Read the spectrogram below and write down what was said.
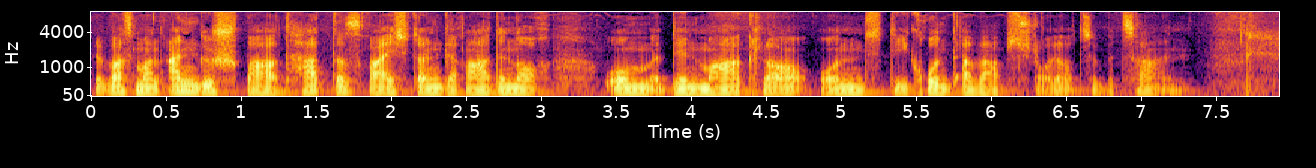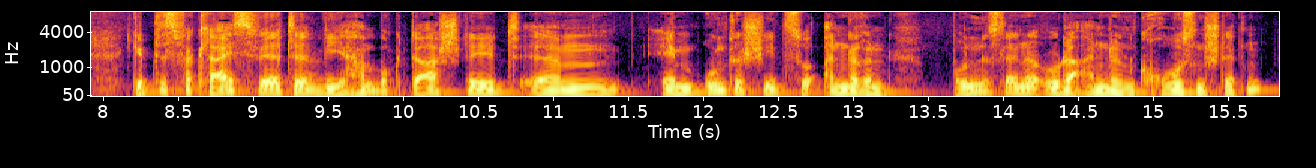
was man angespart hat, das reicht dann gerade noch, um den Makler und die Grunderwerbssteuer zu bezahlen. Gibt es Vergleichswerte, wie Hamburg dasteht, ähm, im Unterschied zu anderen Bundesländern oder anderen großen Städten?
